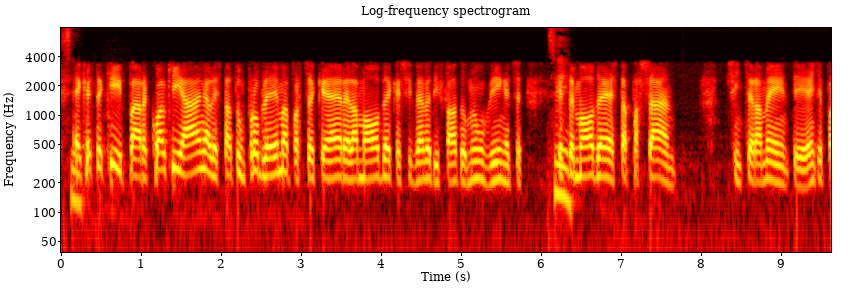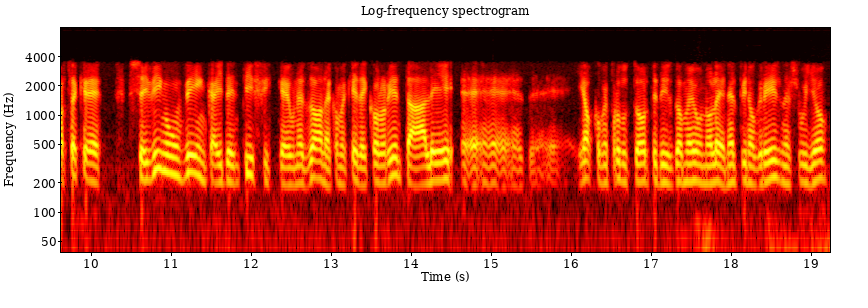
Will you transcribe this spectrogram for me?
sì. E questo qui per qualche anno è stato un problema perché era la moda che si deve di fare come un vino, cioè, sì. queste mode sta passando, sinceramente, anche perché se viene un vino che identifica una zona come quella dei colori orientali, eh, eh, io come produttore ti dico come uno lì nel Pinot Gris, nel suo,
